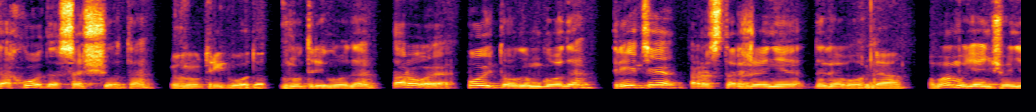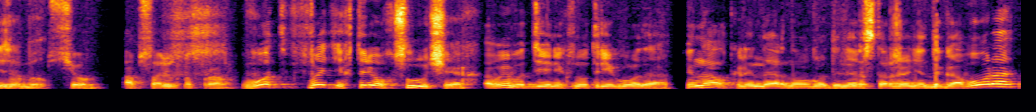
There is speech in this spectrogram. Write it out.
дохода со счета. Внутри года. Внутри года. Второе. По итогам года. Третье. Расторжение договора. Да. По-моему, я ничего не забыл. Все. Абсолютно прав. Вот в этих трех случаях вывод денег внутри года, финал календарного года или расторжение договора,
